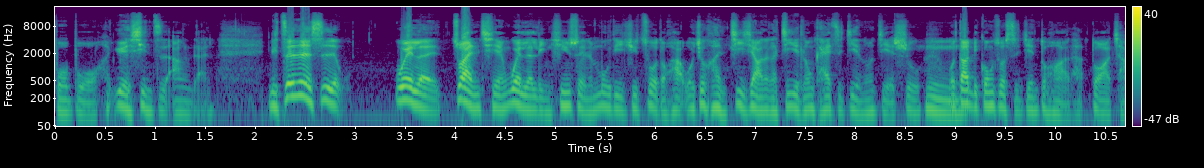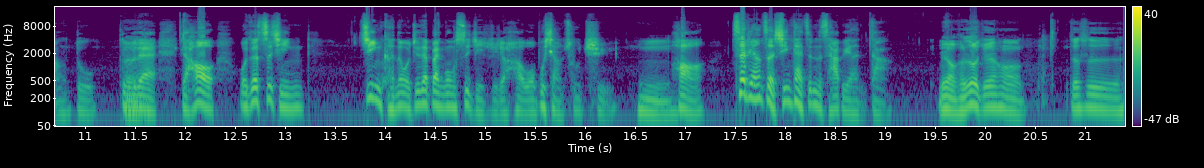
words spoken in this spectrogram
勃勃，越兴致盎然。你真的是。为了赚钱，为了领薪水的目的去做的话，我就很计较那个几点钟开始，几点钟结束。嗯，我到底工作时间多少，多少长度，对不对？然后我的事情尽可能我就在办公室解决就好，我不想出去。嗯，好，这两者心态真的差别很大。没有，可是我觉得哈，就是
